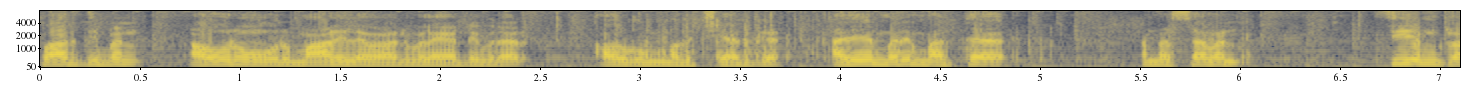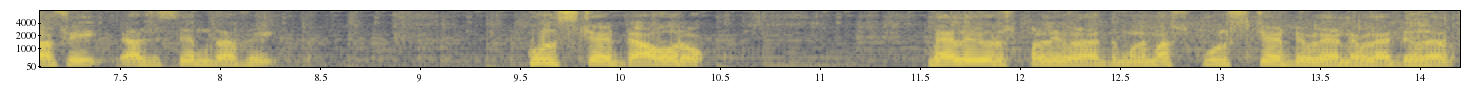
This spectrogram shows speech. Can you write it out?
பார்த்திபன் அவரும் ஒரு மாநில விளையாட்டு- விளையாட்டு வீரர். அவருக்கும் மகிழ்ச்சியாக இருக்குது அதே மாதிரி மற்ற number seven CM trophy CM trophy school state அவரும் மேலையூர் பள்ளி விளையாட்டு மூலமா ஸ்கூல் ஸ்டேட் விளையாண்ட விளையாட்டு வீரர்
